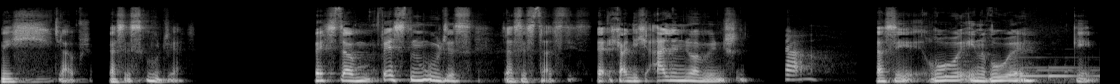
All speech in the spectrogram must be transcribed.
Ich glaube schon, dass es gut wird. Bester, besten Mutes, dass es das ist. Ich kann dich allen nur wünschen. Ja. Dass sie Ruhe in Ruhe gehen.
